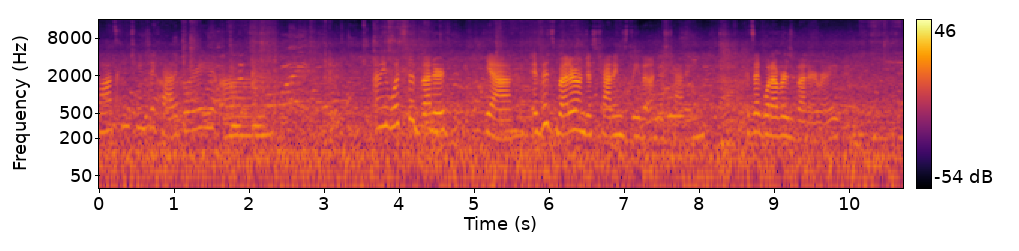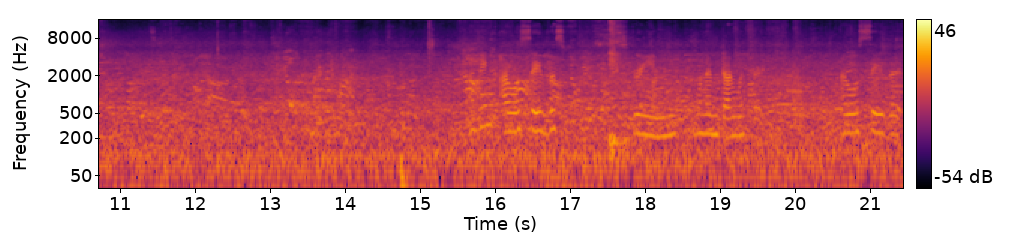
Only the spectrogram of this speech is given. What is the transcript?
Mods can change the category. Um, I mean, what's the better? Yeah, if it's better on just chatting, just leave it on just chatting. It's like whatever's better, right? I think I will save this stream when I'm done with it. I will save it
